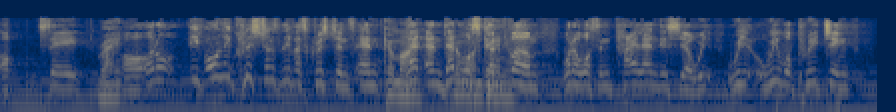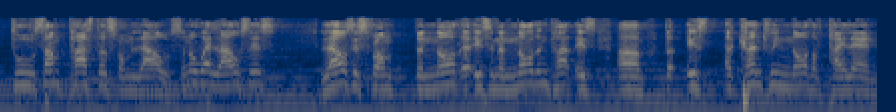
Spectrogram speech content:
or say, Right. or you know, if only Christians live as Christians, and Come on. that and that Come was on, Daniel. confirmed when I was in Thailand this year. We we we were preaching to some pastors from Laos. You know where Laos is? Laos is from the north. Uh, is in the northern part. Is um the, is a country north of Thailand,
